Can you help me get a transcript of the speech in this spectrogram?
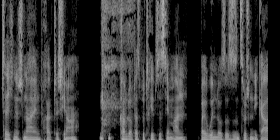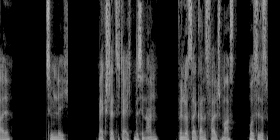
Technisch nein, praktisch ja. Kommt auf das Betriebssystem an. Bei Windows ist es inzwischen egal. Ziemlich. Mac stellt sich da echt ein bisschen an. Wenn du das da ganz falsch machst, musst du das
